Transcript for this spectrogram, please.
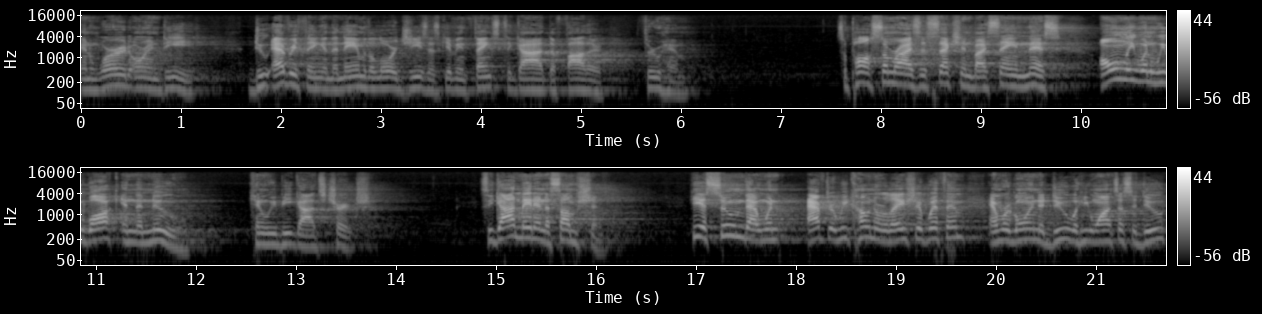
in word or in deed, do everything in the name of the Lord Jesus, giving thanks to God the Father through him. So, Paul summarizes this section by saying this only when we walk in the new can we be God's church. See, God made an assumption. He assumed that when after we come to relationship with him and we're going to do what he wants us to do,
